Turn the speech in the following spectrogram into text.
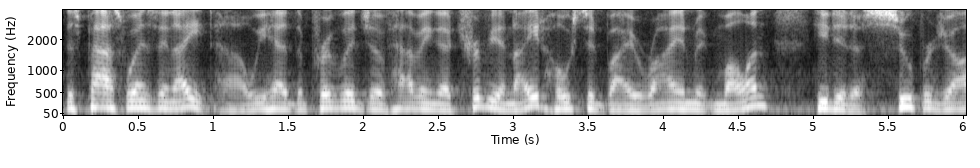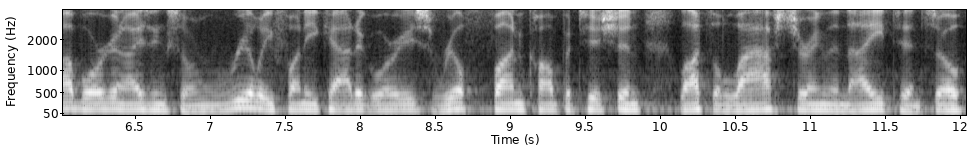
This past Wednesday night, uh, we had the privilege of having a trivia night hosted by Ryan McMullen. He did a super job organizing some really funny categories, real fun competition, lots of laughs during the night. And so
